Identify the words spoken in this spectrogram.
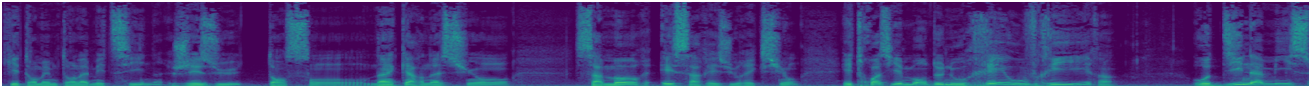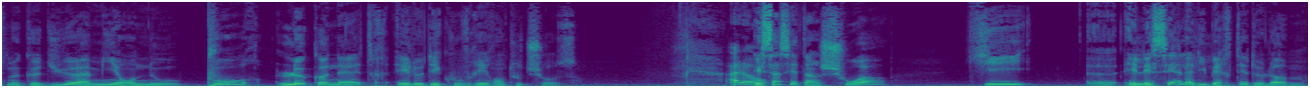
qui est en même temps la médecine, Jésus, dans son incarnation, sa mort et sa résurrection. Et troisièmement, de nous réouvrir au dynamisme que Dieu a mis en nous pour le connaître et le découvrir en toute chose. Alors, et ça, c'est un choix qui euh, est laissé à la liberté de l'homme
